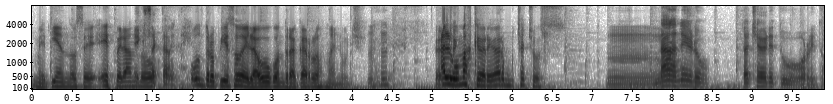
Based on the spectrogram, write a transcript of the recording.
metiéndose esperando Exactamente. un tropiezo de la U contra Carlos Manucci. ¿Algo más que agregar muchachos? Mm, nada, negro. Está chévere tu gorrito.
